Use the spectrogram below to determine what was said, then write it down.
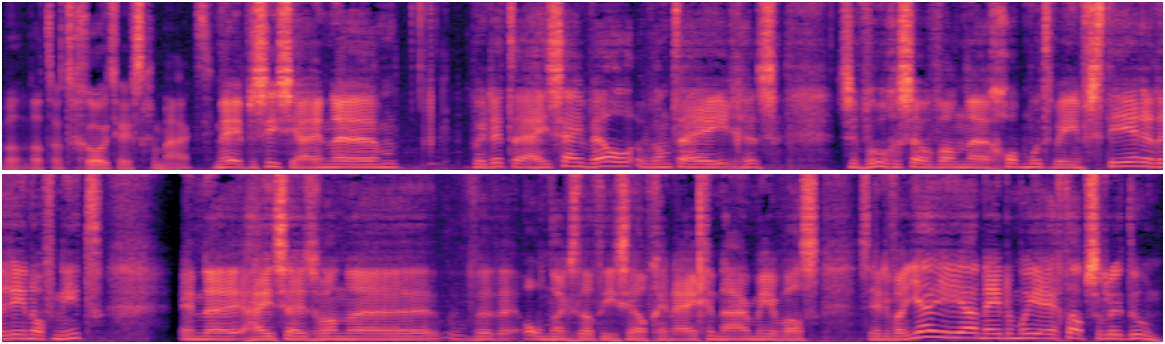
wat, wat het groot heeft gemaakt. Nee, precies. Ja. En ehm, heet het, hij zei wel, want hij, ze vroegen zo van: God, moeten we investeren erin of niet? En eh, hij zei zo van, eh, ondanks dat hij zelf geen eigenaar meer was, zei hij van ja, ja, ja, nee, dat moet je echt absoluut doen.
